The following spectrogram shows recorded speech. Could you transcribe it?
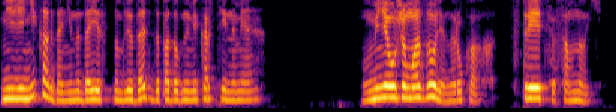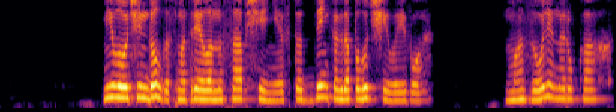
Миле никогда не надоест наблюдать за подобными картинами. «У меня уже мозоли на руках. Встреться со мной», Мила очень долго смотрела на сообщение в тот день, когда получила его. Мозоли на руках.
